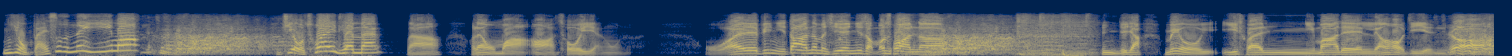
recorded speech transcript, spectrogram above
你有白色的内衣吗？你借我穿一天呗。啊，后来我妈啊瞅我一眼，跟我说。我比你大那么些，你怎么穿呢？你这家没有遗传你妈的良好基因是吧？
